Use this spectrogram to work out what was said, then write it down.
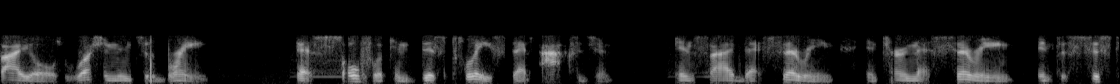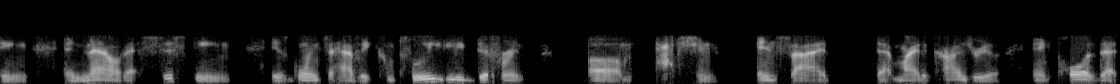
thiols rushing into the brain, that sulfur can displace that oxygen inside that serine and turn that serine into cysteine. And now that cysteine is going to have a completely different um, action inside that mitochondria and cause that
